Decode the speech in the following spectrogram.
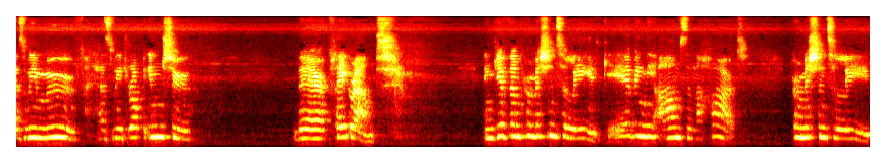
as we move, as we drop into their playground and give them permission to lead, giving the arms and the heart permission to lead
